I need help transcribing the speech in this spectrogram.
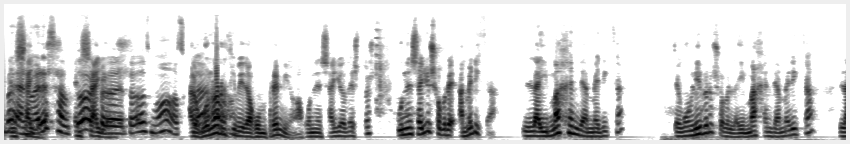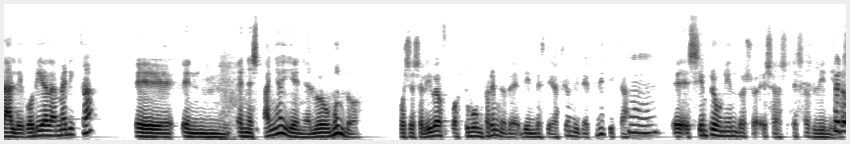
Bueno, no eres autor, pero de todos modos. Alguno ha recibido algún premio, algún ensayo de estos, un ensayo sobre América, la imagen de América. Tengo un libro sobre la imagen de América, la alegoría de América eh, en, en España y en el Nuevo Mundo. Pues ese libro obtuvo un premio de, de investigación y de crítica, Ujú. eh, siempre uniendo eso- esas, esas líneas. Pero,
